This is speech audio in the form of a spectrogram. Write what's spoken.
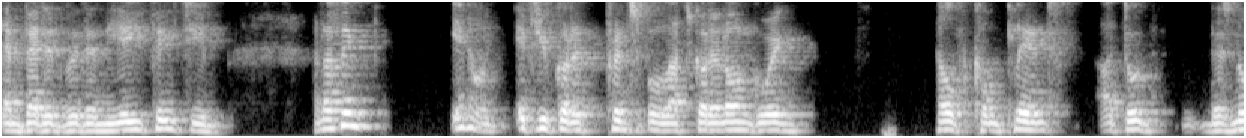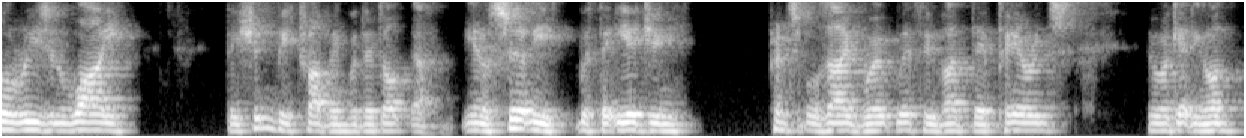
embedded within the EP team? And I think you know if you've got a principal that's got an ongoing health complaint, I don't. There's no reason why they shouldn't be traveling with a doctor. You know, certainly with the aging principals I've worked with who've had their parents who are getting on,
